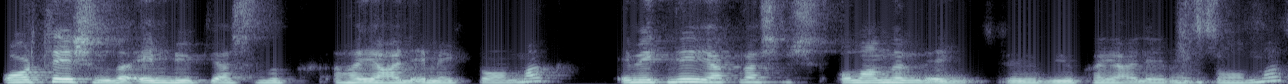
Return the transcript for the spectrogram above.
Orta yaşında en büyük yaşlılık hayali emekli olmak. Emekliliğe yaklaşmış olanların da en e, büyük hayali emekli olmak.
